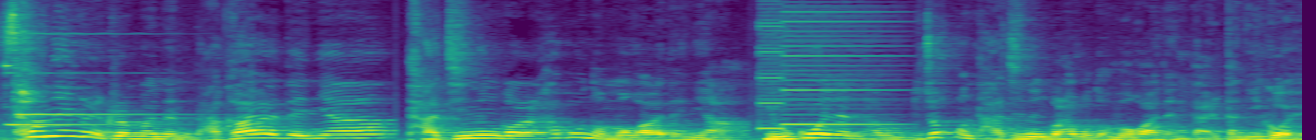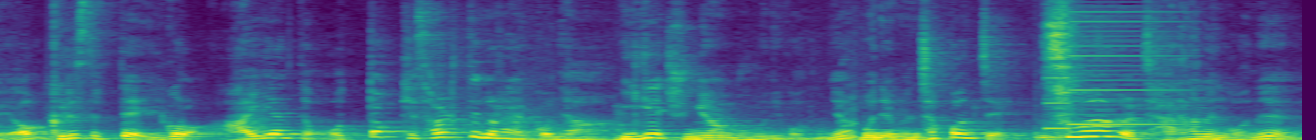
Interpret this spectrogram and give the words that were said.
선행을 그러면은 나가야 되냐 다지는 걸 하고 넘어가야 되냐 요거에 대한 답은 무조건 다지는 걸 하고 넘어가야 된다. 일단 이거예요. 그랬을 때 이걸 아이한테 어떻게 설득을 할 거냐 이게 중요한 부분이거든요. 뭐냐면 첫 번째 수학을 잘하는 거는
